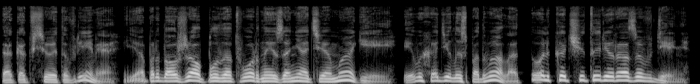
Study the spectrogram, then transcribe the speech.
так как все это время я продолжал плодотворные занятия магией и выходил из подвала только четыре раза в день.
